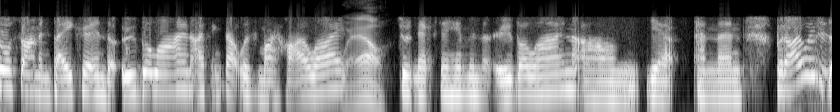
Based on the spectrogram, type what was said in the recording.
Saw Simon Baker in the Uber line. I think that was my highlight wow. stood next to him in the Uber line. Um, yeah, and then, but I was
